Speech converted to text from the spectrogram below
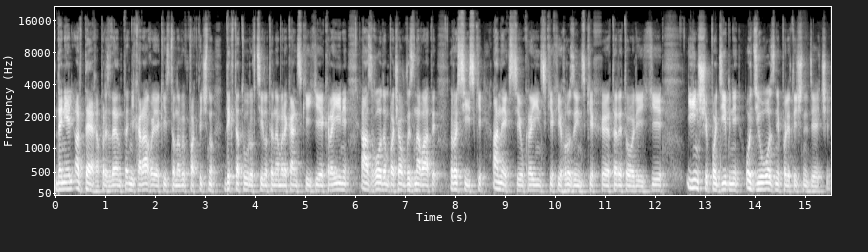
Даніель Ортега, президент Нікарагуа, який становив фактичну диктатуру в цій латиноамериканській країні, а згодом почав визнавати російські анексії українських і грузинських е, територій. Інші подібні одіозні політичні діячі.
